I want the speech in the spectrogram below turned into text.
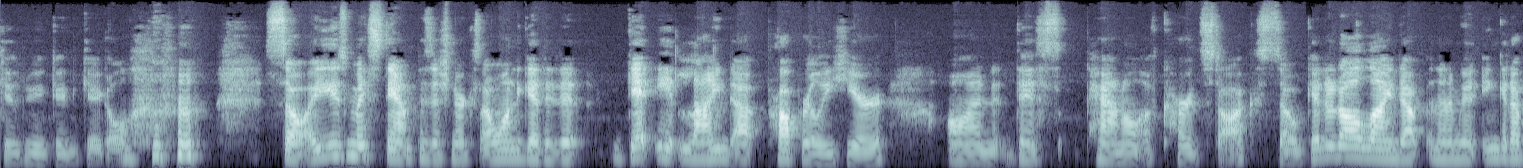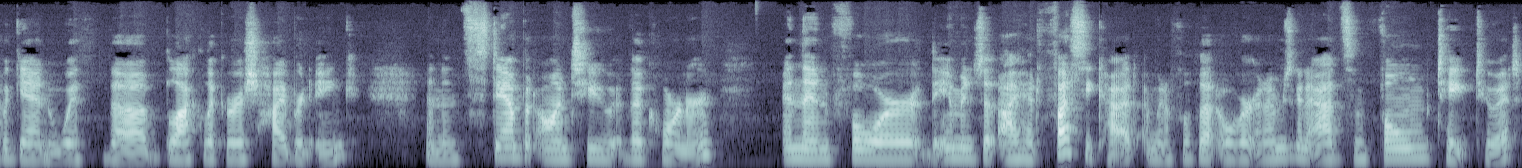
gives me a good giggle. so I use my stamp positioner because I want to get it get it lined up properly here on this panel of cardstock. So get it all lined up and then I'm going to ink it up again with the black licorice hybrid ink and then stamp it onto the corner. And then for the image that I had fussy cut, I'm going to flip that over and I'm just going to add some foam tape to it.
